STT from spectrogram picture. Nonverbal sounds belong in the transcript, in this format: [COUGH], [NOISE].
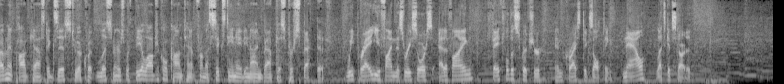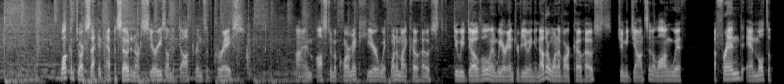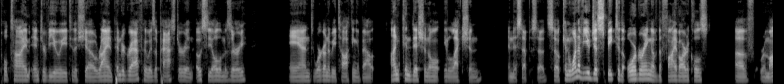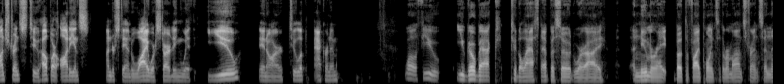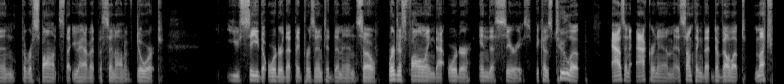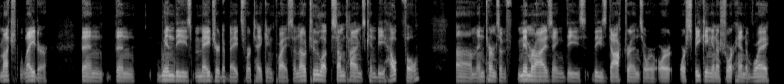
Covenant podcast exists to equip listeners with theological content from a 1689 Baptist perspective. We pray you find this resource edifying, faithful to Scripture, and Christ exalting. Now, let's get started. Welcome to our second episode in our series on the doctrines of grace. I'm Austin McCormick here with one of my co hosts, Dewey Dovel, and we are interviewing another one of our co hosts, Jimmy Johnson, along with a friend and multiple time interviewee to the show, Ryan Pendergraph, who is a pastor in Osceola, Missouri. And we're going to be talking about unconditional election in this episode. So, can one of you just speak to the ordering of the five articles of remonstrance to help our audience understand why we're starting with you in our TULIP acronym? Well, if you you go back to the last episode where I enumerate both the five points of the remonstrance and then the response that you have at the Synod of Dort, you see the order that they presented them in. So we're just following that order in this series because TULIP as an acronym is something that developed much, much later than than when these major debates were taking place. And though TULIP sometimes can be helpful um, in terms of memorizing these these doctrines or or or speaking in a shorthand of way.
